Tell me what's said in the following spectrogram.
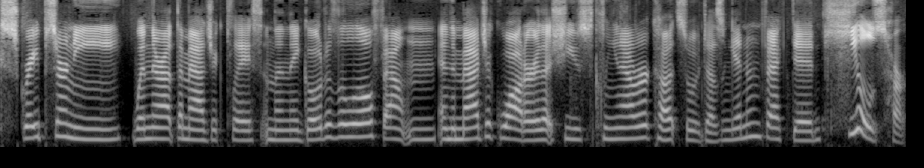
scrapes her knee when they're at the magic place and then they go to the little fountain and the magic water that she used to clean out her cut so it doesn't get infected heals her.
